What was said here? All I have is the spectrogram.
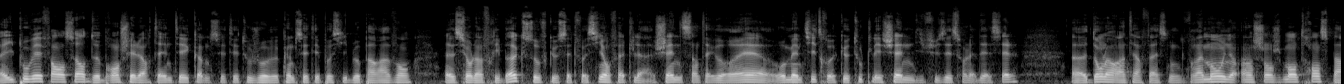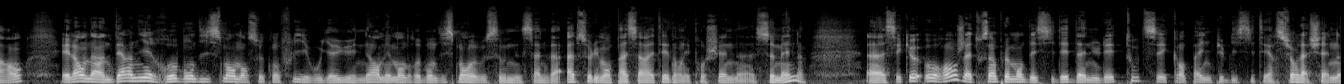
euh, ils pouvaient faire en sorte de brancher leur TNT comme c'était toujours comme c'était possible auparavant euh, sur leur Freebox, sauf que cette fois-ci en fait la chaîne s'intégrerait euh, au même titre que toutes les chaînes diffusées sur la DSL dans leur interface. Donc vraiment un changement transparent. Et là on a un dernier rebondissement dans ce conflit où il y a eu énormément de rebondissements et où ça, ne- va absolument pas s'arrêter dans les prochaines semaines. C'est que Orange a tout simplement décidé d'annuler toutes ses campagnes publicitaires sur la chaîne.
